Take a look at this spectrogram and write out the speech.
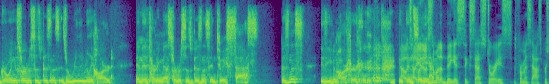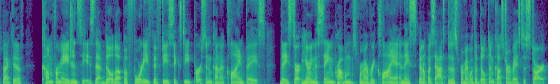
Growing a services business is really, really hard. And then turning that services business into a SaaS business is even harder. I And tell so you though, some of the biggest success stories from a SaaS perspective come from agencies that build up a 40, 50, 60 person kind of client base. They start hearing the same problems from every client and they spin up a SaaS business from it with a built in customer base to start.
